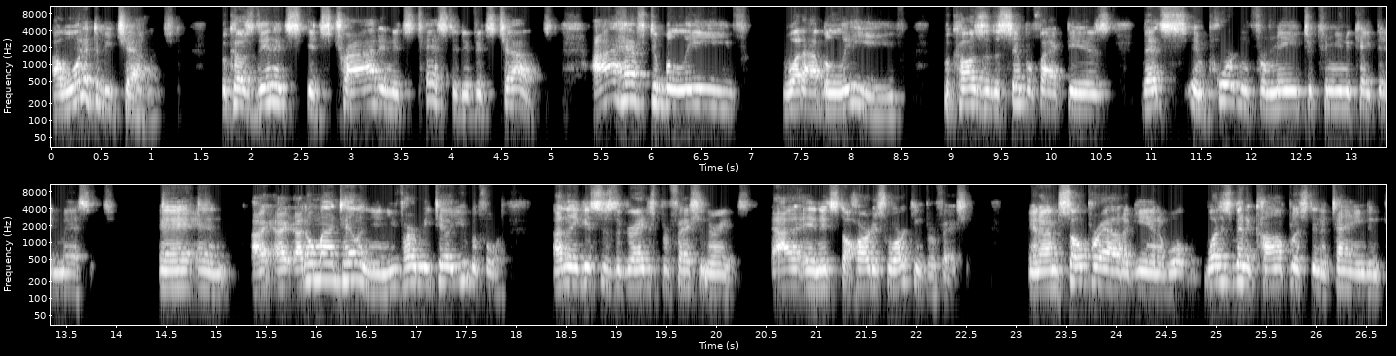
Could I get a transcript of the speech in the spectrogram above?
I want it to be challenged because then it's it's tried and it's tested if it's challenged. I have to believe what I believe because of the simple fact is that's important for me to communicate that message. And, and I, I, I, don't mind telling you, and you've heard me tell you before, I think this is the greatest profession there is. I, and it's the hardest working profession. And I'm so proud again of what, what has been accomplished and attained. And,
